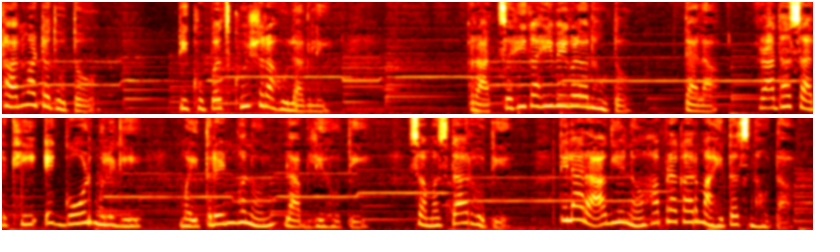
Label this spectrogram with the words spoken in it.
छान वाटत होतं. ती खूपच खुश राहू लागली. राजचंही काही वेगळं नव्हतं. त्याला राधासारखी एक गोड मुलगी मैत्रीण म्हणून लाभली होती. समजदार होती. तिला राग येणं हा प्रकार माहीतच नव्हता.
